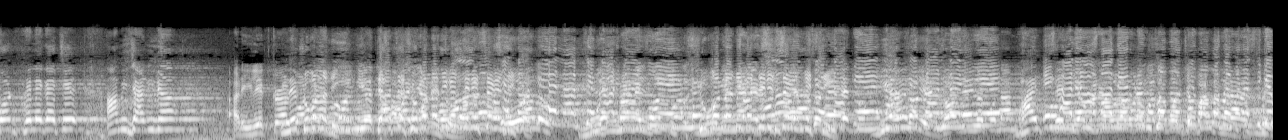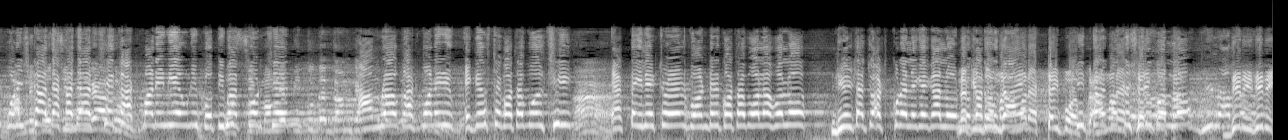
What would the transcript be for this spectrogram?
বন্ড ফেলে গেছে? আমি জানি না। আর ইলেকট্রাল আচ্ছা, পরিষ্কার দেখা যাচ্ছে কাটমানি নিয়ে উনি প্রতিবাদ করছেন। আমরাও কাটমানির এগেনস্টে কথা বলছি। একটা ইলেকট্রাল বন্ডের কথা বলা হলো। ঢিলটা চট করে লেগে গেল অন্য কারোর গায়ে একটাই শুরু করল। দিদি দিদি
